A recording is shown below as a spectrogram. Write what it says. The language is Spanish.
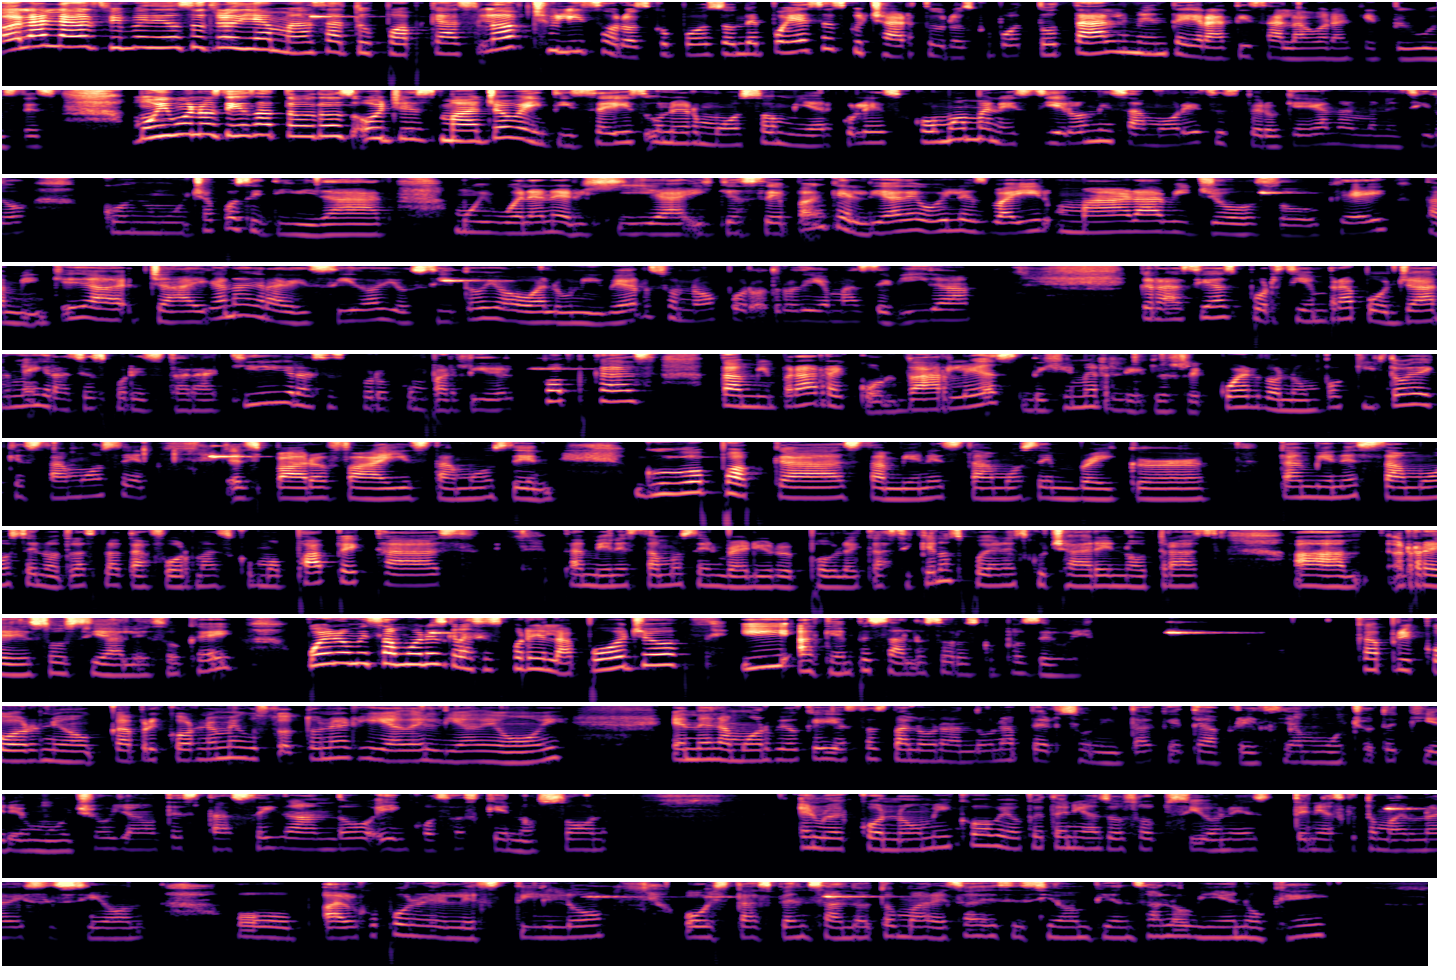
Hola, las bienvenidos otro día más a tu podcast Love Chulis Horóscopos, donde puedes escuchar tu horóscopo totalmente gratis a la hora que tú gustes. Muy buenos días a todos. Hoy es mayo 26, un hermoso miércoles. ¿Cómo amanecieron mis amores? Espero que hayan amanecido con mucha positividad, muy buena energía y que sepan que el día de hoy les va a ir maravilloso, ¿ok? También que ya, ya hayan agradecido a Diosito y al universo, ¿no? Por otro día más de vida. Gracias por siempre apoyarme, gracias por estar aquí, gracias por compartir el podcast. También para recordarles, déjenme les recuerdo. Un poquito de que estamos en Spotify, estamos en Google Podcast, también estamos en Breaker, también estamos en otras plataformas como Puppet también estamos en Radio Republic, así que nos pueden escuchar en otras redes sociales, ¿ok? Bueno, mis amores, gracias por el apoyo y aquí empezar los horóscopos de hoy. Capricornio, Capricornio, me gustó tu energía del día de hoy. En el amor veo que ya estás valorando una personita que te aprecia mucho, te quiere mucho, ya no te estás cegando en cosas que no son. En lo económico veo que tenías dos opciones, tenías que tomar una decisión o algo por el estilo o estás pensando tomar esa decisión, piénsalo bien, ¿ok?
